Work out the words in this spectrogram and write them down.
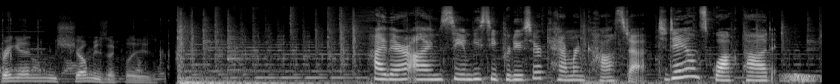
Bring in show music, please. Hi there, I'm CNBC producer Cameron Costa. Today on Squawk Pod,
